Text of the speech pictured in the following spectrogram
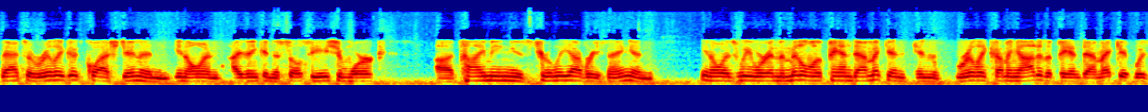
that's a really good question, and you know, and I think in association work, uh, timing is truly everything. And you know, as we were in the middle of the pandemic and, and really coming out of the pandemic, it was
